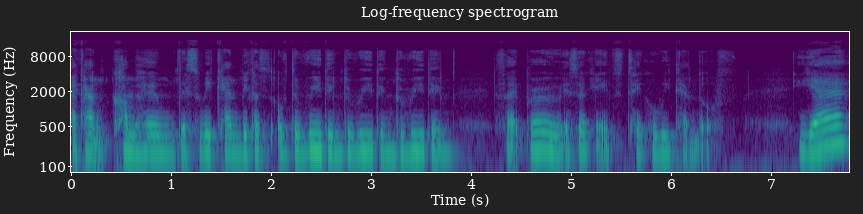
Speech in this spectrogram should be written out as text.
I can't come home this weekend because of the reading, the reading, the reading. It's like, bro, it's okay to take a weekend off. Yeah,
